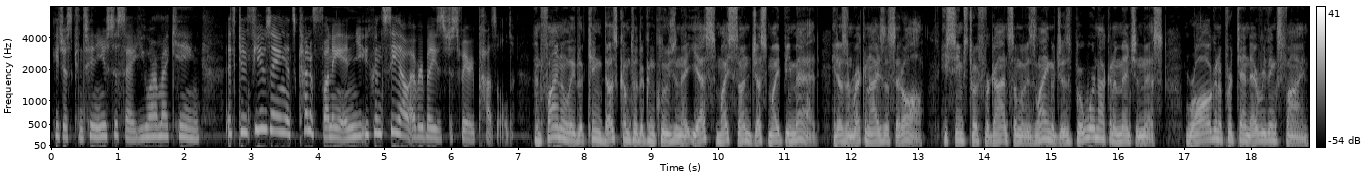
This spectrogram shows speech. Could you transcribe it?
He just continues to say, You are my king. It's confusing, it's kind of funny, and you can see how everybody's just very puzzled. And finally, the king does come to the conclusion that yes, my son just might be mad. He doesn't recognize us at all. He seems to have forgotten some of his languages, but we're not going to mention this. We're all going to pretend everything's fine.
